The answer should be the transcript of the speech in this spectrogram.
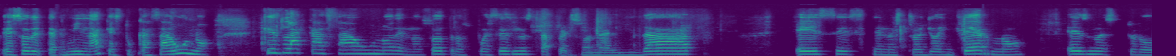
Eso determina que es tu casa uno. ¿Qué es la casa uno de nosotros? Pues es nuestra personalidad, es este, nuestro yo interno, es nuestro,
